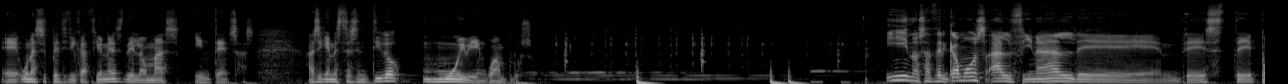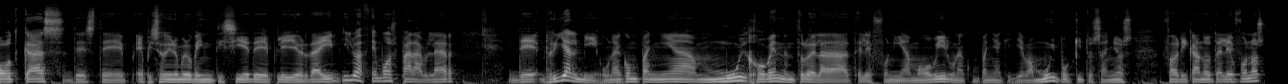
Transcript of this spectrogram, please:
eh, unas especificaciones de lo más intensas. Así que en este sentido, muy bien OnePlus. Y nos acercamos al final de, de, este podcast, de este episodio número 27 de Player Day, y lo hacemos para hablar de Realme, una compañía muy joven dentro de la telefonía móvil, una compañía que lleva muy poquitos años fabricando teléfonos,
